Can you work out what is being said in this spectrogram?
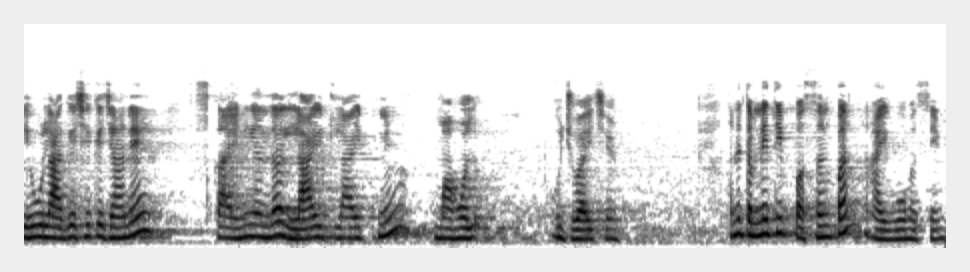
એવું લાગે છે કે જાણે સ્કાયની અંદર લાઇટ લાઇટનું માહોલ ઉજવાય છે. અને તમને તે પસંદ પણ આવ્યું હશે.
